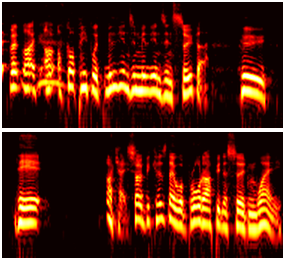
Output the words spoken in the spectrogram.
but like I've got people with millions and millions in super who they're okay. So because they were brought up in a certain way,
